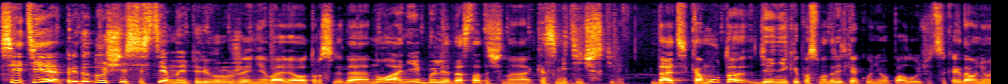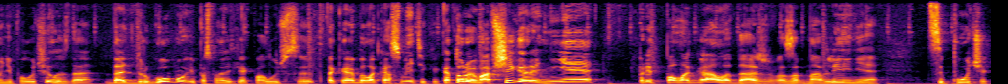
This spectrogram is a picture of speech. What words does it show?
Все те предыдущие системные перевооружения в авиаотрасли, да, ну, они были достаточно косметическими. дать кому-то денег и посмотреть, как у него получится. Когда у него не получилось, да, дать другому и посмотреть, как получится. Это такая была косметика, которая, вообще говоря, не предполагала даже возобновление цепочек,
